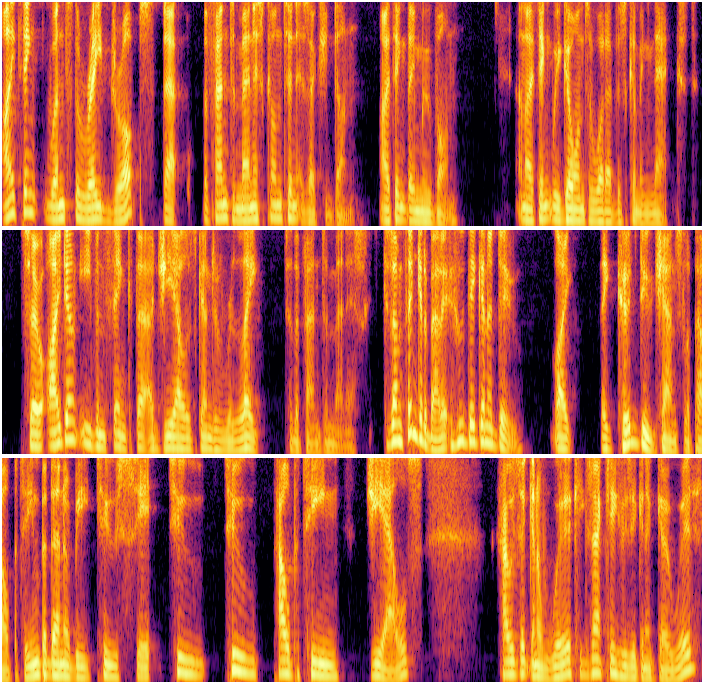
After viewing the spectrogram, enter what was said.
I think once the raid drops, that the Phantom Menace content is actually done. I think they move on, and I think we go on to whatever's coming next. So I don't even think that a GL is going to relate to the Phantom Menace because I'm thinking about it. Who are they going to do? Like they could do Chancellor Palpatine, but then it'll be two two two Palpatine GLs. How is it going to work exactly? Who's it going to go with?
